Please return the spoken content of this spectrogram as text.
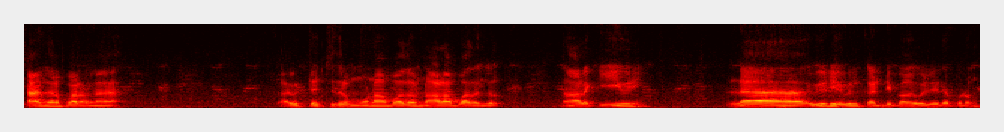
சாயந்தரம் பாருங்களேன் அவிட்ட நட்சத்திரம் மூணாம் பாதம் நாலாம் பாதங்கள். நாளைக்கு ஈவினிங் வீடியோவில் கண்டிப்பாக வெளியிடப்படும்.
